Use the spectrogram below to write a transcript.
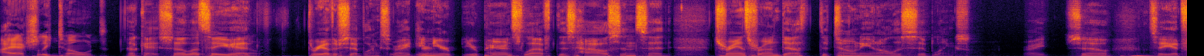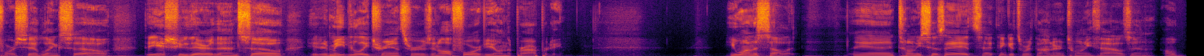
I actually don't. Okay, so let's say you had three other siblings, right? And your your parents left this house and said, transfer on death to Tony and all his siblings, right? So let's say you had four siblings. So the issue there then, so it immediately transfers, and all four of you own the property. You want to sell it, and Tony says, "Hey, it's I think it's worth one hundred twenty thousand. Oh,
